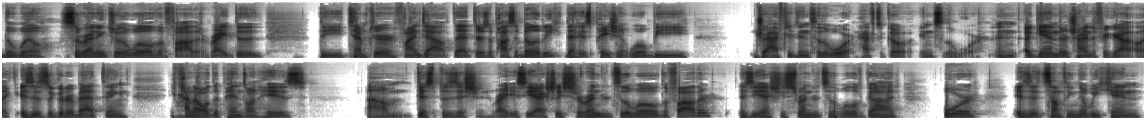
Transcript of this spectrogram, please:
the will, surrendering to the will of the Father. Right, the the tempter finds out that there's a possibility that his patient will be drafted into the war and have to go into the war. And again, they're trying to figure out like, is this a good or bad thing? It kind of all depends on his um, disposition, right? Is he actually surrendered to the will of the Father? Is he actually surrendered to the will of God? Or is it something that we can,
